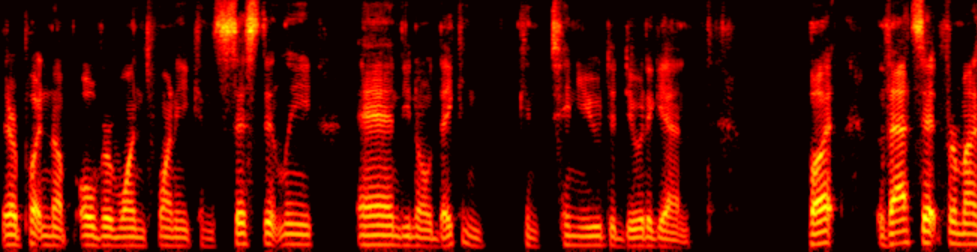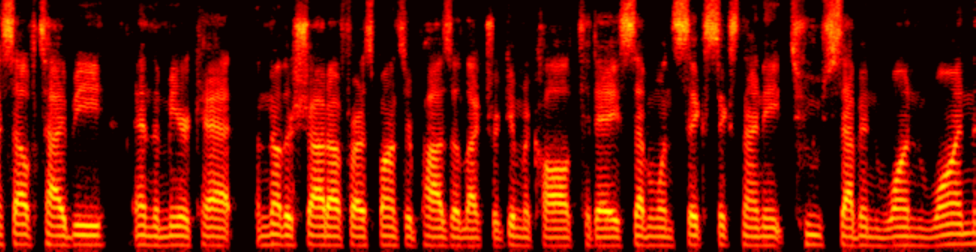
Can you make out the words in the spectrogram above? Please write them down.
They're putting up over 120 consistently, and you know they can continue to do it again. But that's it for myself, Ty B, and the Meerkat. Another shout out for our sponsor, Pazda Electric. Give them a call today, 716 698 2711.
